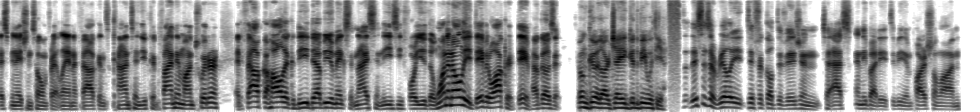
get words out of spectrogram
SB Nation's home for Atlanta Falcons content. You can find him on Twitter at Falcoholic DW. Makes it nice and easy for you. The one and only David Walker. Dave, how goes it? Going good, RJ. Good to be with you. This is a really difficult division to ask anybody to be impartial on,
